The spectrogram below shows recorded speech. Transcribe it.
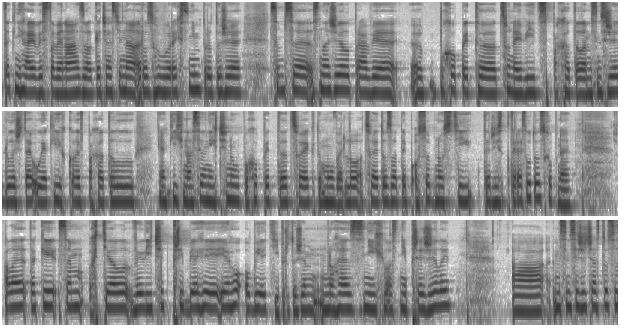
ta kniha je vystavená z velké části na rozhovorech s ním, protože jsem se snažil právě uh, pochopit uh, co nejvíc pachatele. Myslím si, že je důležité u jakýchkoliv pachatelů nějakých násilných činů pochopit, co je k tomu vedlo a co je to za typ osobností, které jsou to schopné ale taky jsem chtěl vylíčit příběhy jeho obětí, protože mnohé z nich vlastně přežili a myslím si, že často se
